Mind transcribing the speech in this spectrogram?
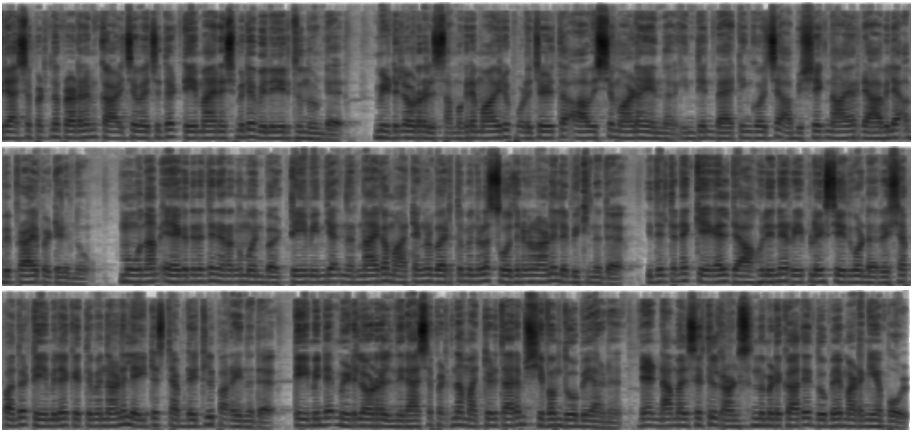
നിരാശപ്പെടുന്ന പ്രകടനം കാഴ്ചവെച്ചത് ടീം മാനേജ്മെന്റ് വിലയിരുത്തുന്നുണ്ട്. മിഡിൽ ഓർഡറിൽ സമഗ്രമായൊരു പൊളിച്ചെഴുത്ത് ആവശ്യമാണ് എന്ന് Indian batting coach Abhishek Nair രാവിലെ അഭിപ്രായപ്പെട്ടിരുന്നു. മൂന്നാം ഏകദിനത്തിന് ഇറങ്ങും മുൻപ് ടീം ഇന്ത്യ നിർണായക മാറ്റങ്ങൾ വരുത്തുമെന്നുള്ള സൂചനകളാണ് ലഭിക്കുന്നത്. ഇതിൽ തന്നെ കെ എൽ രാഹുലിനെ റീപ്ലേസ് ചെയ്തുകൊണ്ട് ഋഷഭ് പന്ത് ടീമിലേക്ക് എത്തുമെന്നാണ് ലേറ്റസ്റ്റ് അപ്ഡേറ്റിൽ പറയുന്നത്. ടീമിന്റെ മിഡിൽ ഓർഡറിൽ നിരാശപ്പെടുത്തുന്ന മറ്റൊരു താരം ശിവം ദുബെയാണ്. രണ്ടാം മത്സരത്തിൽ റൺസൊന്നും എടുക്കാതെ ദുബെ മടങ്ങിയപ്പോൾ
